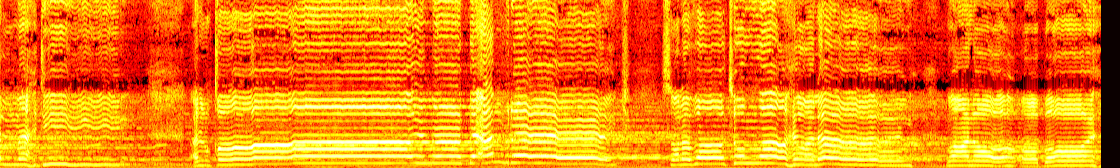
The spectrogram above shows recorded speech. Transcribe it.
المهدي القائم صلوات الله عليه وعلى آبائه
